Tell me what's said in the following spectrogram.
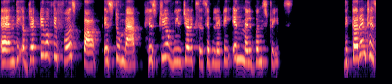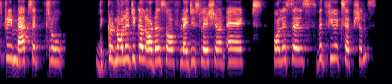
And the objective of the first part is to map history of wheelchair accessibility in Melbourne streets. The current history maps it through the chronological orders of legislation, acts, policies, with few exceptions.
